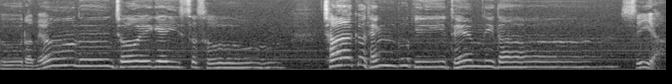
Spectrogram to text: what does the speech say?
그러면은 저에게 있어서 작은 행복이 됩니다. See ya.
